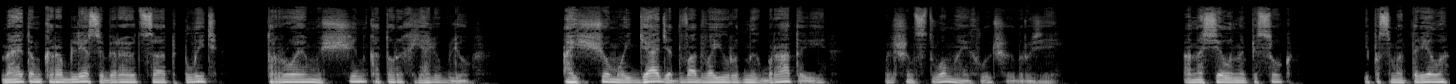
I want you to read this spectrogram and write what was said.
«На этом корабле собираются отплыть трое мужчин, которых я люблю. А еще мой дядя, два двоюродных брата и большинство моих лучших друзей». Она села на песок и посмотрела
